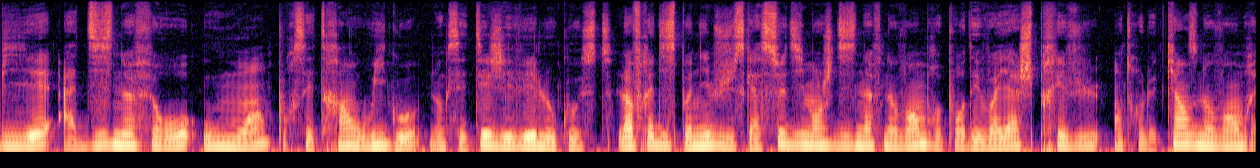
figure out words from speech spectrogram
billets à 19 euros ou moins pour ces trains Ouigo, donc ces TGV low cost. L'offre est disponible jusqu'à ce dimanche 19 novembre pour des voyages prévus entre le 15 novembre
